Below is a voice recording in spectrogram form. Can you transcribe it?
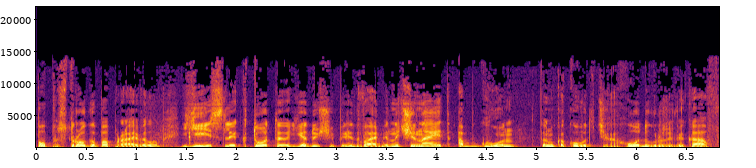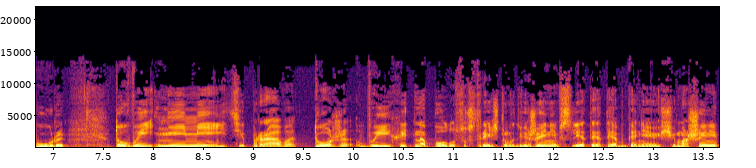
по, строго по правилам, если кто-то, едущий перед вами, начинает обгон ну, какого-то тихохода, грузовика, фуры, то вы не имеете права тоже выехать на полосу встречного движения вслед этой обгоняющей машине,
